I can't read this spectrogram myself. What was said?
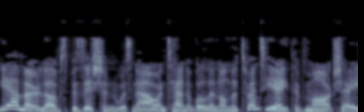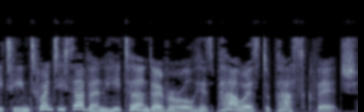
Yermolov's position was now untenable and on 28 March 1827 he turned over all his powers to Paskevich.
